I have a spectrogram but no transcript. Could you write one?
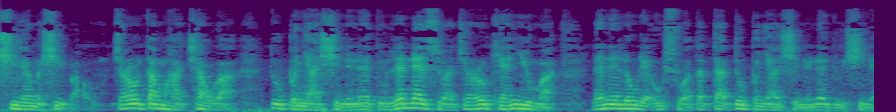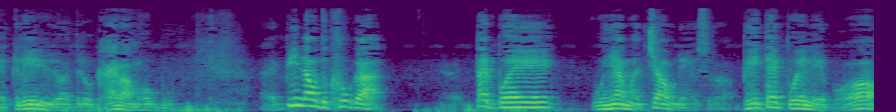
ရှိလည်းမရှိပါဘူးကျွန်တော်တမဟာ6ကသူ့ပညာရှင်တွေနဲ့သူလက်နဲ့ဆိုတာကျွန်တော်တို့ခန်းယူမှာလက်နဲ့လုပ်တဲ့အုပ်စုကတတ်တတ်သူ့ပညာရှင်တွေနဲ့သူရှိတယ်ကလေးတွေတော့သူတို့ခိုင်းမှာမဟုတ်ဘူးပြီးနောက်တစ်ခုကတိုက်ပွဲ ဝင်ရမှာကြောက်နေဆိုတော့ဘေးတိုက်ပွဲလေပေါ့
